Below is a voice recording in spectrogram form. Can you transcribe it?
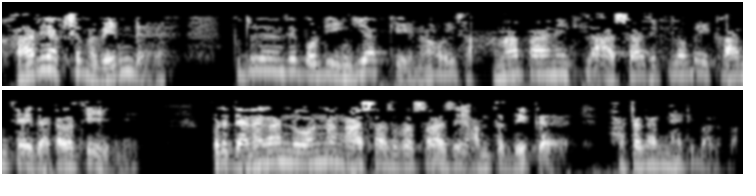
කාර්යක්ෂම වෙන්න බුදුදහමේ පොඩි ඉංගියක් කියනවා ওই ආනාපානයි කියලා ආශාස කියලා ඔබ ඒකාන්තයයි දැකලා තියෙන්නේ. අපිට දැනගන්න ඕන නම් ආශාස ප්‍රසවාසයේ අන්ත දෙක හට ගන්න හැටි බලපන්.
